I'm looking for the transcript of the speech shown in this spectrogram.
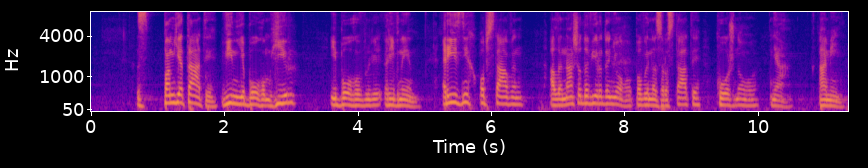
Пам'ятати, Він є Богом гір і Богом рівнин, різних обставин, але наша довіра до нього повинна зростати кожного дня. Амінь.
